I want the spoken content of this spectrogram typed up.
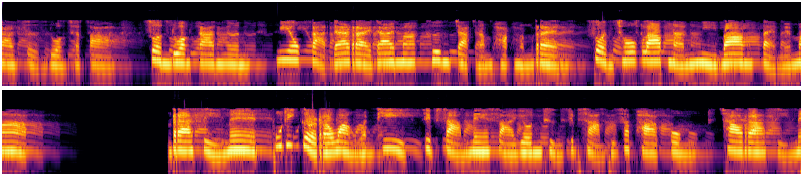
การเสริมดวงชะตาส่วนดวงการเงินมีโอกาสได้รายได้มากขึ้นจากน้ำพักน้ำแรง ส่วนโชคลาภนั้นมีบ้างแต่ไม่มาก ราศีเมษผู้ที่เกิดระหว่างวันที่ 13 เมษายน ถึง 13 พฤษภาคม ชาวราศีเม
